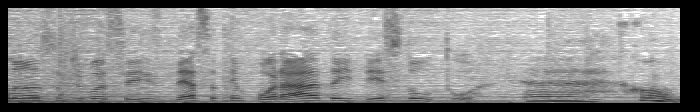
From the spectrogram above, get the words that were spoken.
balanço de vocês dessa temporada e desse doutor? Ah, como,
